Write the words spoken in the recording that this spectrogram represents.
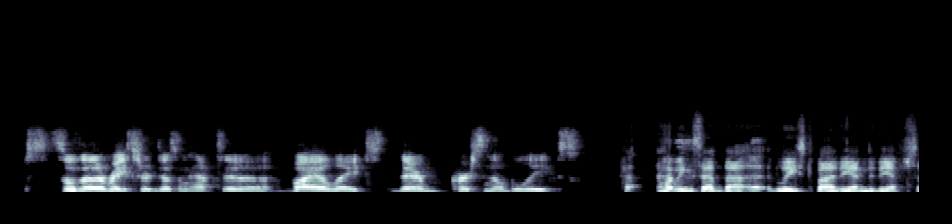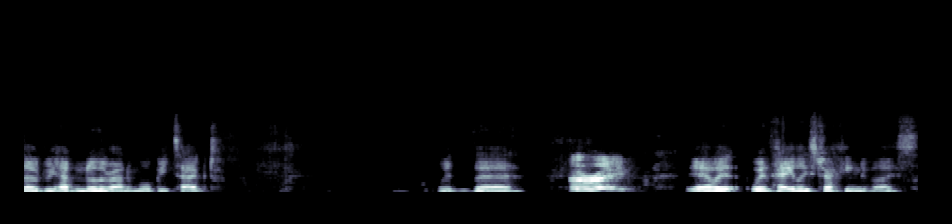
so that a racer doesn't have to violate their personal beliefs. ha- having said that, at least by the end of the episode, we had another animal be tagged with uh, All right. yeah with, with Haley's tracking device.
